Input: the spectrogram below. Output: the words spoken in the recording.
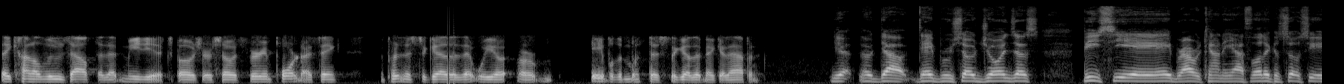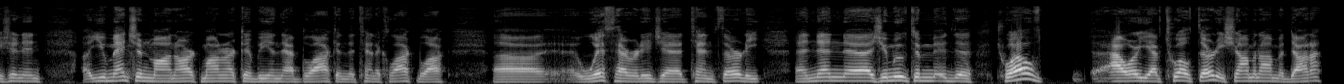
they kind of lose out to that media exposure. So it's very important, I think, in putting this together that we are, are able to put this together to make it happen. Yeah, no doubt. Dave Brousseau joins us, BCAA, Broward County Athletic Association. And uh, you mentioned Monarch. Monarch can be in that block, in the 10 o'clock block uh, with Heritage at 10:30, and then uh, as you move to the 12 hour, you have 12:30 Chaminade Madonna,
